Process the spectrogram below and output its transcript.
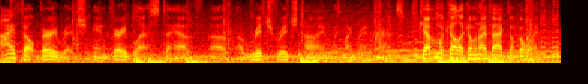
I felt very rich and very blessed to have uh, a rich, rich time with my grandparents. Kevin McCullough coming right back. Don't go away.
